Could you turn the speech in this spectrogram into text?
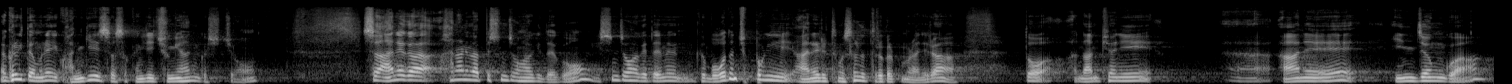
그렇기 때문에 이 관계에 있어서 굉장히 중요한 것이죠. 그래서 아내가 하나님 앞에 순종하게 되고 순종하게 되면 그 모든 축복이 아내를 통해서 들어갈 뿐만 아니라 또 남편이 아, 아내의 인정과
